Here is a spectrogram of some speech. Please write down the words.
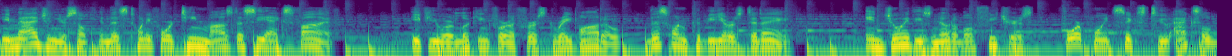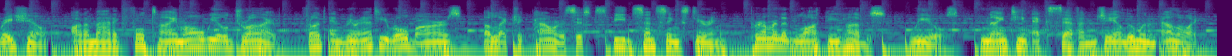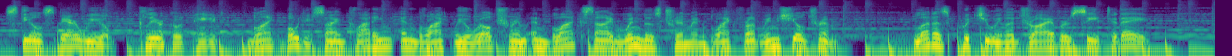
Imagine yourself in this 2014 Mazda CX-5. If you are looking for a first-rate auto, this one could be yours today. Enjoy these notable features, 4.62 axle ratio, automatic full-time all-wheel drive, front and rear anti-roll bars, electric power assist speed sensing steering, permanent locking hubs, wheels, 19x7J aluminum alloy, steel spare wheel, clear coat paint, black body side cladding and black wheel well trim and black side windows trim and black front windshield trim. Let us put you in the driver's seat today.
